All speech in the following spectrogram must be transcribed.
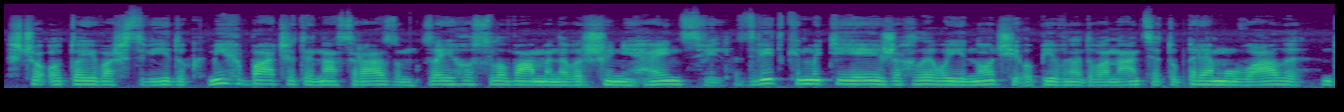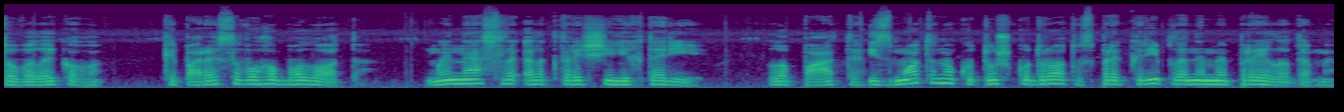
що отой ваш свідок міг бачити нас разом, за його словами, на вершині Гейнсвіль, звідки ми тієї жахливої ночі о пів на дванадцяту прямували до великого кипарисового болота. Ми несли електричні ліхтарі, лопати і змотану кутушку дроту з прикріпленими приладами.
